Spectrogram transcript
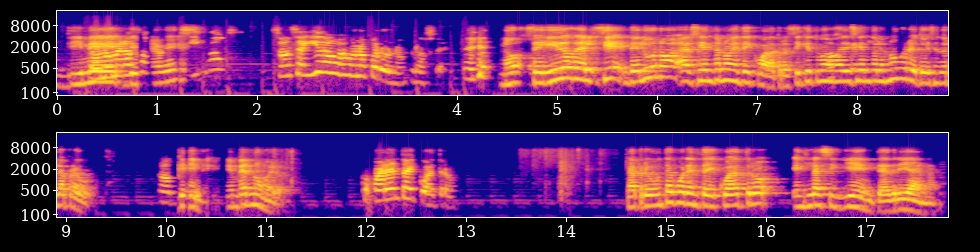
dime de una vez. Seguidos? ¿Son seguidos o es uno por uno? No sé. no, seguidos del, del 1 al 194. Así que tú me vas diciendo los números y yo voy diciendo la pregunta. Ok. Dime, primer número. 44. La pregunta 44 es la siguiente, Adriana.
